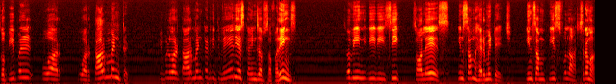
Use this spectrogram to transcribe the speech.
So, people who are who are tormented, people who are tormented with various kinds of sufferings, so we, we, we seek solace in some hermitage, in some peaceful ashrama.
